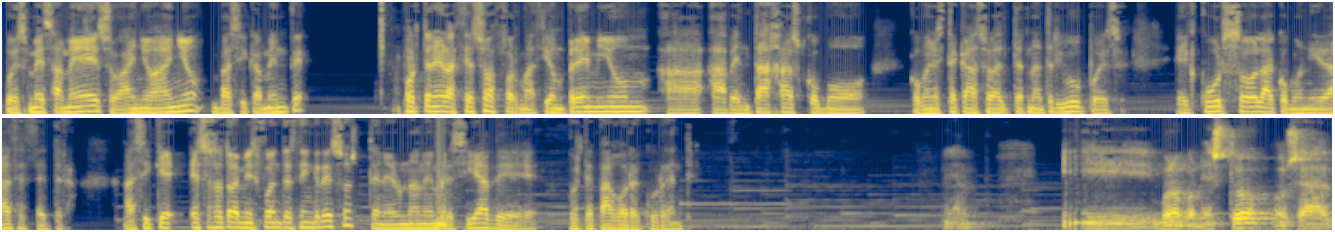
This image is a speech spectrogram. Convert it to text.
pues mes a mes o año a año, básicamente, por tener acceso a formación premium, a, a ventajas como como en este caso Alternatribu, pues el curso, la comunidad, etcétera. Así que esa es otra de mis fuentes de ingresos, tener una membresía de, pues de pago recurrente. Y bueno, con esto, o sea,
